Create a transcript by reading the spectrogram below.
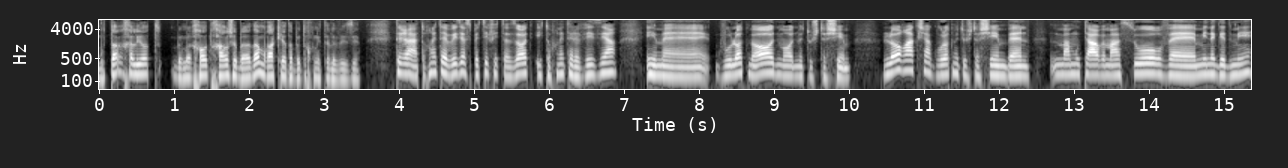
מותר לך להיות במרכאות חרא של בן אדם רק כי אתה בתוכנית טלוויזיה. תראה, התוכנית טלוויזיה הספציפית הזאת היא תוכנית טלוויזיה עם uh, גבולות מאוד מאוד מטושטשים. לא רק שהגבולות מטושטשים בין מה מותר ומה אסור ומי נגד מי,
